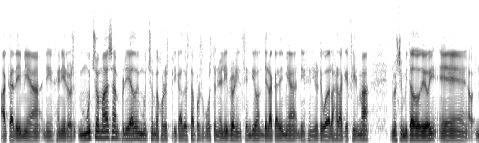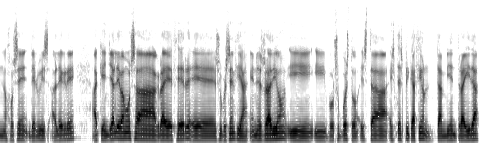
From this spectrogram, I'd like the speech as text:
Academia de Ingenieros. Mucho más ampliado y mucho mejor explicado está, por supuesto, en el libro El incendio de la Academia de Ingenieros de Guadalajara, que firma nuestro invitado de hoy, eh, José de Luis Alegre, a quien ya le vamos a agradecer eh, su presencia en Es Radio y, por supuesto, esta, esta explicación también traída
